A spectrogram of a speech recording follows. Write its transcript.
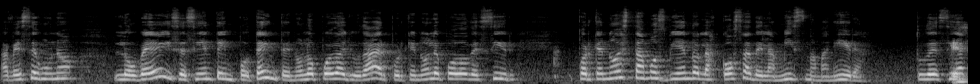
a veces uno lo ve y se siente impotente, no lo puedo ayudar porque no le puedo decir, porque no estamos viendo las cosas de la misma manera. Tú decías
